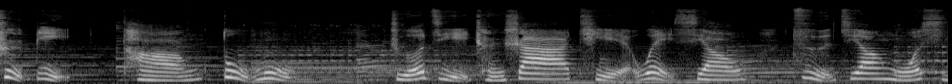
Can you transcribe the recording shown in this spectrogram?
赤壁，唐·杜牧。折戟沉沙铁未销，自将磨洗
